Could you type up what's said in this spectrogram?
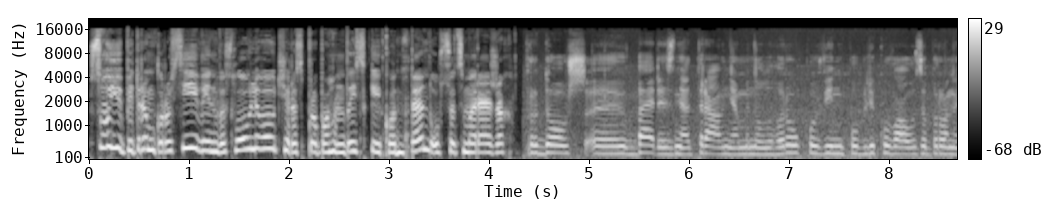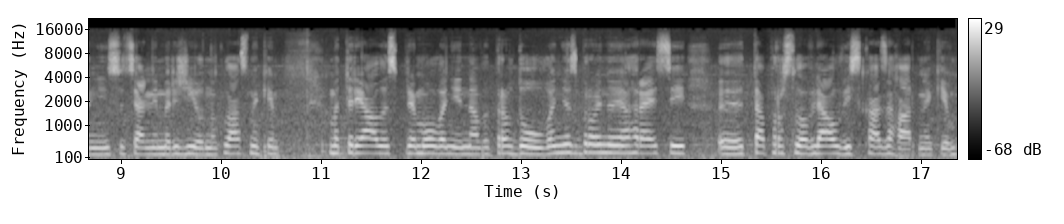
Свою підтримку Росії він висловлював через пропагандистський контент у соцмережах. Продовж е, березня-травня минулого року він публікував у забороненій соціальній мережі однокласники матеріали, спрямовані на виправдовування збройної агресії е, та прославляв війська загарбників.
